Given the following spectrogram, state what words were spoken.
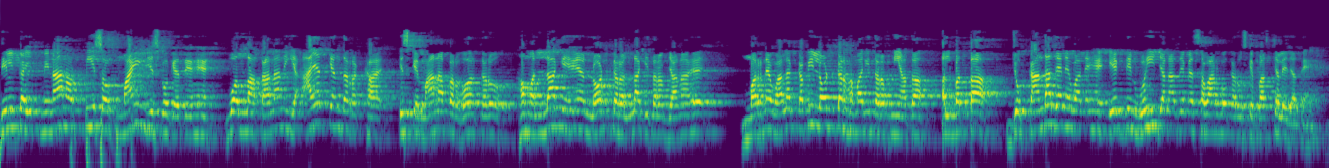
دل کا اطمینان اور پیس آف مائنڈ جس کو کہتے ہیں، وہ اللہ تعالیٰ نے یہ آیت کے اندر رکھا ہے۔ اس کے معنی پر غور کرو، ہم اللہ کے ہیں، لوٹ کر اللہ کی طرف جانا ہے۔ مرنے والا کبھی لوٹ کر ہماری طرف نہیں آتا۔ البتہ جو کاندھا دینے والے ہیں، ایک دن وہی جنازے میں سوار ہو کر اس کے پاس چلے جاتے ہیں۔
